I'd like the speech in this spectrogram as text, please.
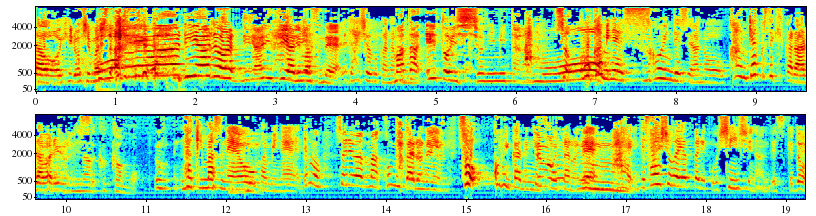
歌を披露しました。これはリアルはリアリティありますね大丈夫かな？また絵と一緒に見たらもうそう、狼ね、すごいんですよ。あの、観客席から現れるんです泣。くかもうん泣きますね、うん狼ね。でも、それはまあコミカルに、そう、コミカルに作ったので、ではい。で、最初はやっぱりこう、紳士なんですけど、あ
